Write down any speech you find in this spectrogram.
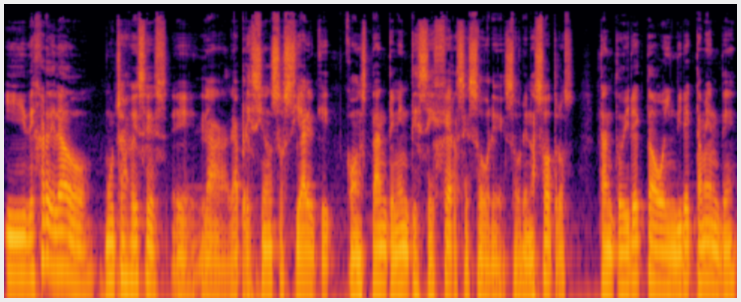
y dejar de lado muchas veces eh, la, presión social que constantemente se ejerce sobre, sobre nosotros, tanto directa o indirectamente,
